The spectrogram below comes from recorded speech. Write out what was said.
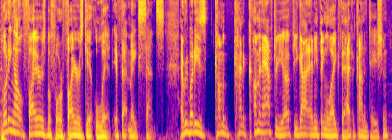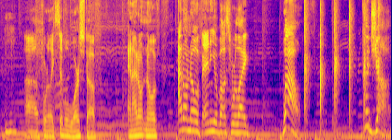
putting out fires before fires get lit, if that makes sense. Everybody's coming, kind of coming after you if you got anything like that, a connotation uh, for like Civil War stuff. And I don't know if I don't know if any of us were like, wow, good job.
